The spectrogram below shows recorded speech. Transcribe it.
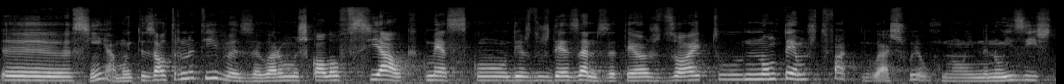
Uh, sim, há muitas alternativas. Agora, uma escola oficial que comece com, desde os 10 anos até aos 18, não temos, de facto, acho eu, não, ainda não existe.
